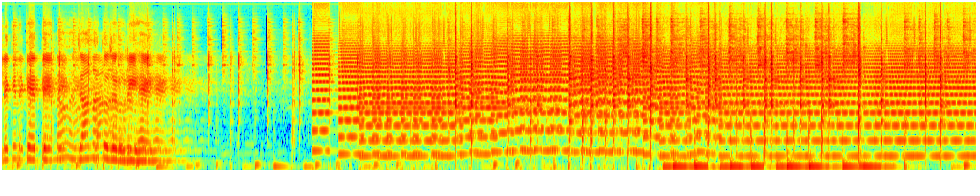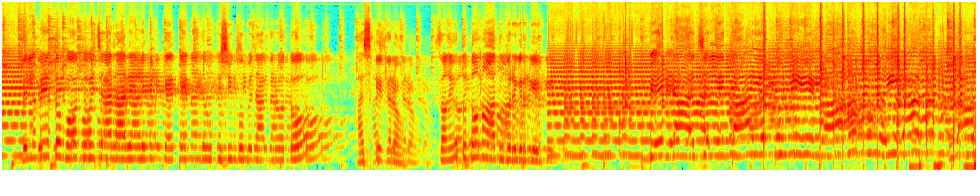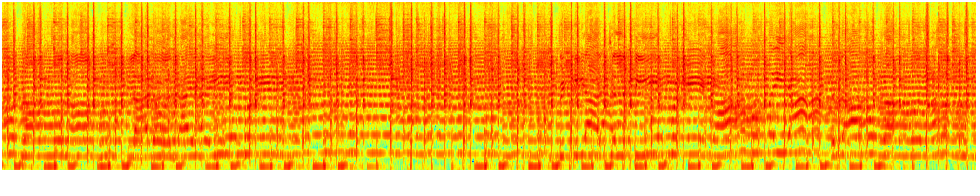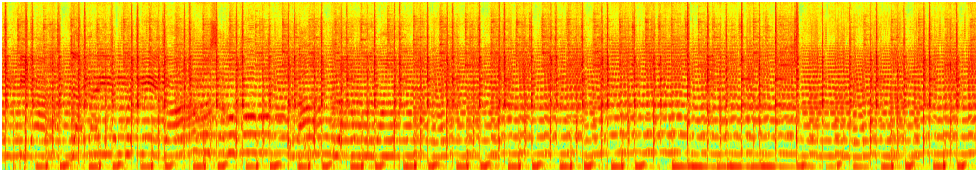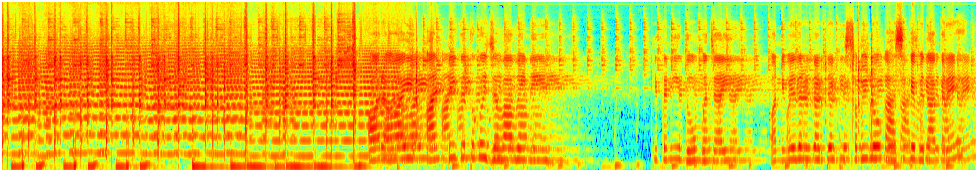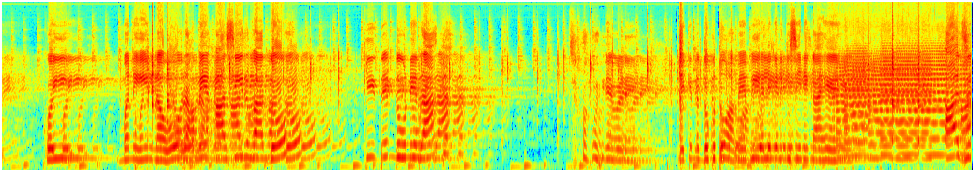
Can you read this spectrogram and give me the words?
लेकिन कहते ना, जाना तो ज़रूरी है। दिल में तो बहुत विचार आ रहे हैं, लेकिन कहते हैं, ना, जब किसी को विदा करो तो हंस के करो। समझो? तो दोनों हाथ ऊपर करके बेटा हमारी आंटी के तो कोई जवाब ही नहीं है। कितनी धूम मचाई और निवेदन करते कि सभी लोग हंस के विदा करें। कोई मनहीन न हो और हमें आशीर्वाद दो कि दिन दूने रात। बड़े। लेकिन दुख तो हमें भी है, लेकिन किसी ने कहा है। आज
